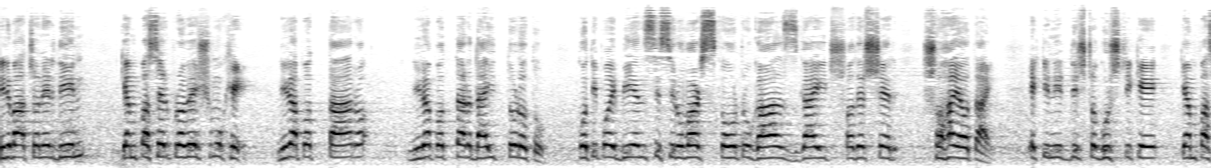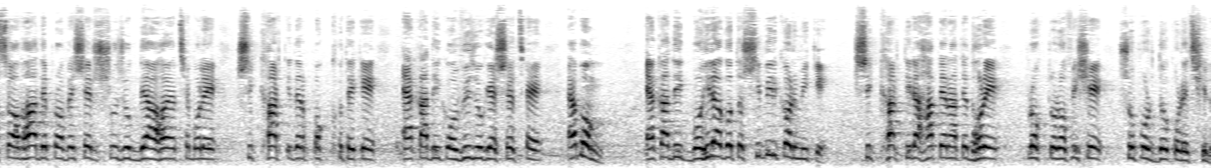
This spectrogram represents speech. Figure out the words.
নির্বাচনের দিন ক্যাম্পাসের প্রবেশ মুখে নিরাপত্তার নিরাপত্তার দায়িত্বরত কতিপয় বিএনসিসি রোভার স্কাউট ও গার্লস গাইড সদস্যের সহায়তায় একটি নির্দিষ্ট গোষ্ঠীকে ক্যাম্পাসে অবাধে প্রবেশের সুযোগ দেওয়া হয়েছে বলে শিক্ষার্থীদের পক্ষ থেকে একাধিক অভিযোগ এসেছে এবং একাধিক বহিরাগত শিবির কর্মীকে শিক্ষার্থীরা হাতে নাতে ধরে প্রক্টর অফিসে সুপর্দ করেছিল।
